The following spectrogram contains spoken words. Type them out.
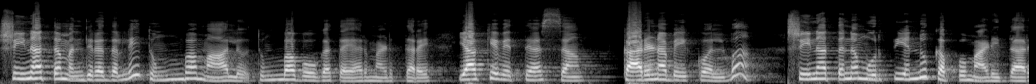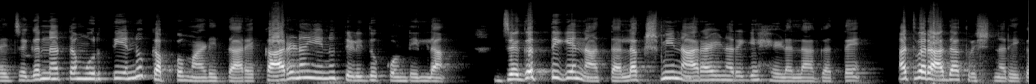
ಶ್ರೀನಾಥ ಮಂದಿರದಲ್ಲಿ ತುಂಬ ಮಾಲು, ತುಂಬ ಭೋಗ ತಯಾರು ಮಾಡ್ತಾರೆ. ಯಾಕೆ ವ್ಯತ್ಯಾಸ? ಕಾರಣ ಬೇಕು ಅಲ್ವಾ? ಶ್ರೀನಾಥನ ಮೂರ್ತಿಯನ್ನು ಕಪ್ಪು ಮಾಡಿದ್ದಾರೆ, ಜಗನ್ನಾಥ ಮೂರ್ತಿಯನ್ನು ಕಪ್ಪು ಮಾಡಿದ್ದಾರೆ. ಕಾರಣ ಏನು ತಿಳಿದುಕೊಂಡಿಲ್ಲ. ಜಗತ್ತಿಗೆ ನಾಥ ಲಕ್ಷ್ಮೀನಾರಾಯಣರಿಗೆ ಹೇಳಲಾಗತ್ತೆ. ಅಥವಾ ರಾಧಾಕೃಷ್ಣರಿಗ?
